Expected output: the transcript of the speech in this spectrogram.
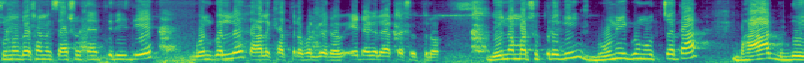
শূন্য দশমিক চারশো তেত্রিশ দিয়ে গুণ করলে তাহলে ক্ষেত্রফল বের হবে। এটা গেল একটা সূত্র। দুই নম্বর সূত্র কি? ভূমি গুণ উচ্চতা ভাগ দুই,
